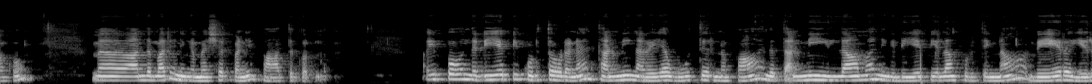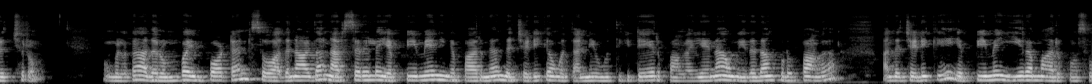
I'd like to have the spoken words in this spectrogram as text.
ஆகும். ம- அந்த மாதிரி நீங்கள் மெஷர் பண்ணி பார்த்துக்கணும். இப்போது இந்த டிஏபி கொடுத்த உடனே தண்ணி நிறையா ஊற்றிருந்தப்பா இந்த தண்ணி இல்லாமல் நீங்கள் டிஏபி எல்லாம் கொடுத்தீங்கன்னா வேரை எரிச்சிரும். உங்களுக்கு அது ரொம்ப இம்பார்ட்டண்ட் ஸோ அதனால தான் நர்சரியில் எப்பயுமே நீங்கள் பாருங்கள் அந்த செடிக்கு அவங்க தண்ணி ஊற்றிக்கிட்டே இருப்பாங்க. ஏன்னா அவங்க இதை தான் கொடுப்பாங்க. அந்த செடிக்கு எப்பயுமே ஈரமாக இருக்கும். ஸோ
